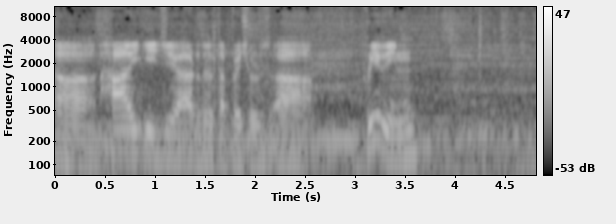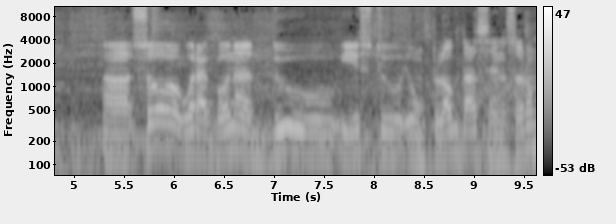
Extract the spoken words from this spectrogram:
uh, high EGR delta pressure uh, reading. Uh, so what I'm gonna do is to unplug that sensor.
